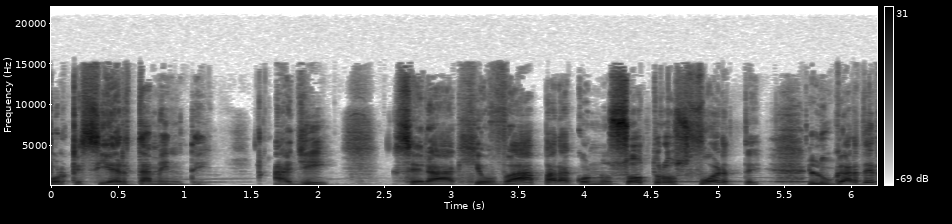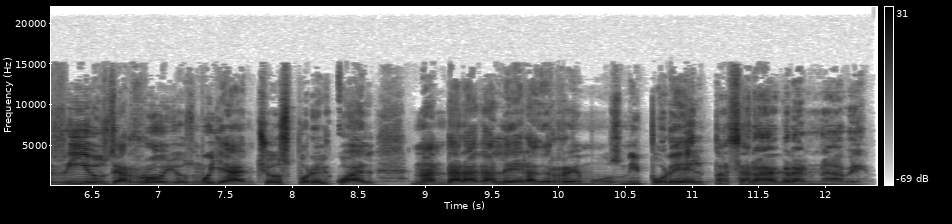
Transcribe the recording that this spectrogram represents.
Porque ciertamente allí será Jehová para con nosotros fuerte, lugar de ríos, de arroyos muy anchos, por el cual no andará galera de remos, ni por él pasará gran nave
